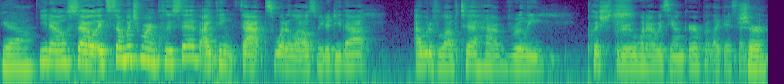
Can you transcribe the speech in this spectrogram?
yeah. You know, so it's so much more inclusive. I think that's what allows me to do that. I would have loved to have really pushed through when I was younger, but like I said, Sure.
